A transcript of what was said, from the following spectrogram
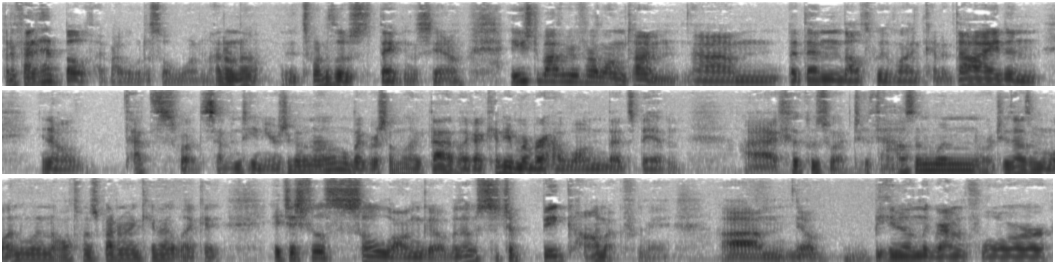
But if I'd had both, I probably would have sold one. I don't know. It's one of those things, you know. It used to bother me for a long time, um, but then the Ultimate line kind of died, and you know that's what 17 years ago now, like or something like that. Like I can't even remember how long that's been. I feel like it was what 2001 or 2001 when Ultimate Spider-Man came out. Like it, it just feels so long ago. But it was such a big comic for me. Um, you know, being on the ground floor,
